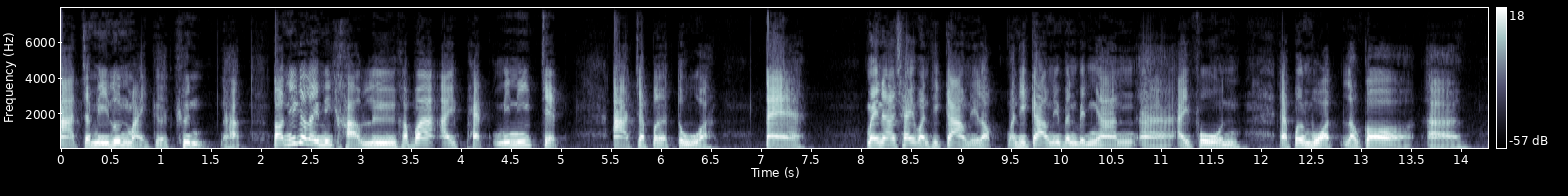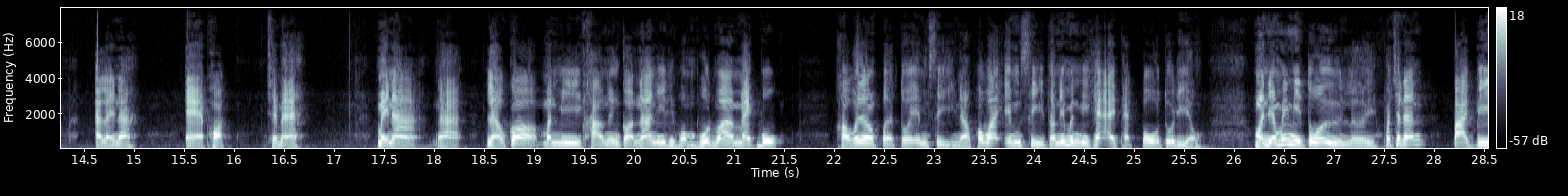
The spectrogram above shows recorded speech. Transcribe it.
อาจจะมีรุ่นใหม่เกิดขึ้นนะครับ ตอนนี้ก็เลยมีข่าวลือครับว่า iPad mini 7 อาจจะเปิดตัว แต่ไม่น่าใช่วันที่ 9 นี้หรอก วันที่ 9 นี้เป็นเป็นงานอ่า iPhone Apple Watch แล้วก็ออะไรนะ AirPods ใช่ไหมไม่น่านะฮะ แล้วก็มันมีข่าวหนึ่งก่อนหน้านี้ที่ผมพูดว่า MacBook เขาก็จะต้องเปิดตัว M4 นะเพราะว่า M4 ตอนนี้มันมีแค่ iPad Pro ตัวเดียว มันยังไม่มีตัวอื่นเลย เพราะฉะนั้นปลายปี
